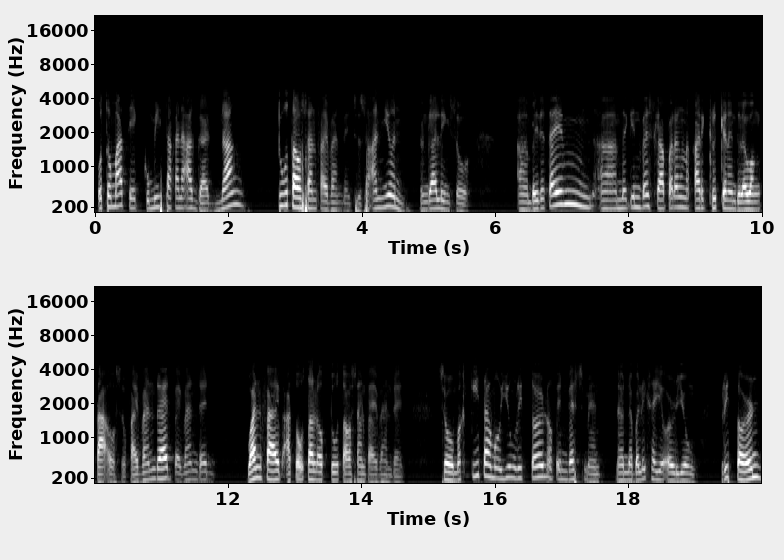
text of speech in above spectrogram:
automatic, kumita ka na agad ng 2,500. So, saan yun? Nanggaling. So, um, by the time um, nag-invest ka, parang nakarecruit ka ng dalawang tao. So, 500, 500, 1,500, a total of 2,500. So, makikita mo yung return of investment na nabalik sa'yo or yung return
